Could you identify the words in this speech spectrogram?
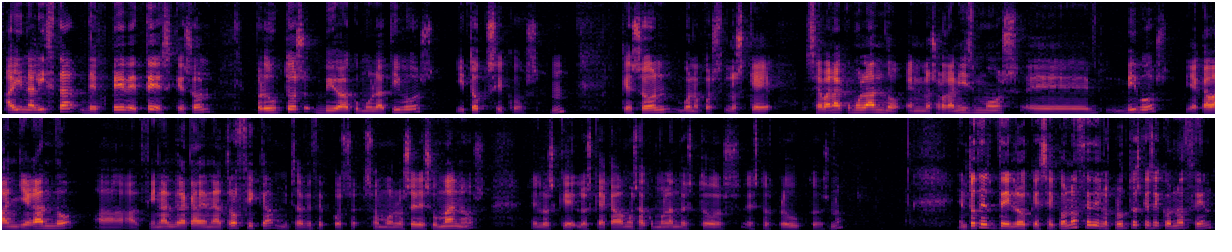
Hay una lista de PBTs, que son productos bioacumulativos y tóxicos, que son bueno, pues los que se van acumulando en los organismos eh, vivos y acaban llegando al final de la cadena trófica. Muchas veces pues, somos los seres humanos los, que, los que acabamos acumulando estos, estos productos. ¿no? Entonces, de lo que se conoce, de los productos que se conocen,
